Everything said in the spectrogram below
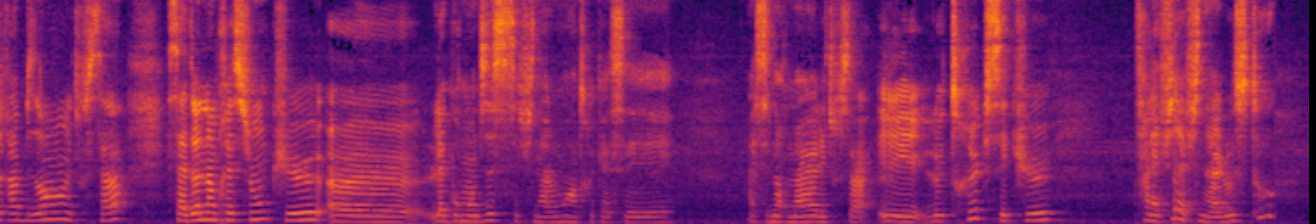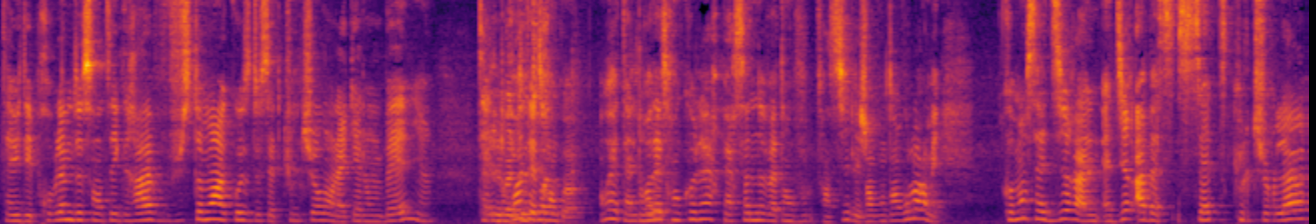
ira bien et tout ça ça donne l'impression que euh, la gourmandise c'est finalement un truc assez c'est normal et tout ça. Et le truc, c'est que. Enfin, la fille a fini à l'hosto. T'as eu des problèmes de santé graves justement à cause de cette culture dans laquelle on baigne. T'as le droit d'être en... Ouais, as le droit d'être en colère. Personne ne va t'en vouloir. Enfin, si, les gens vont t'en vouloir, mais commence à dire, à, dire ah bah cette culture-là,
